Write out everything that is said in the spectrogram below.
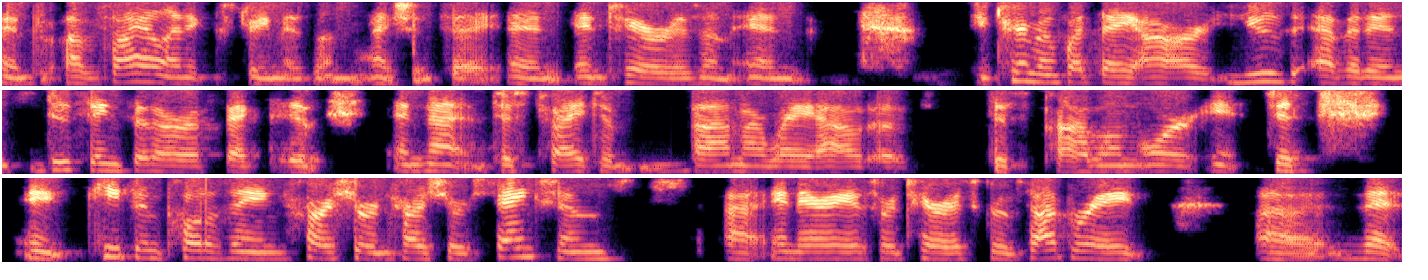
and of violent extremism, I should say, and, and terrorism and determine what they are, use evidence, do things that are effective, and not just try to bomb our way out of this problem or just keep imposing harsher and harsher sanctions uh, in areas where terrorist groups operate uh, that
